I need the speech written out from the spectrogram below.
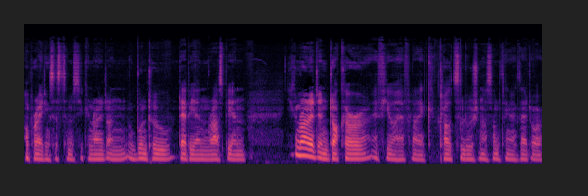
operating systems. You can run it on Ubuntu, Debian, Raspbian. You can run it in Docker if you have like cloud solution or something like that, or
